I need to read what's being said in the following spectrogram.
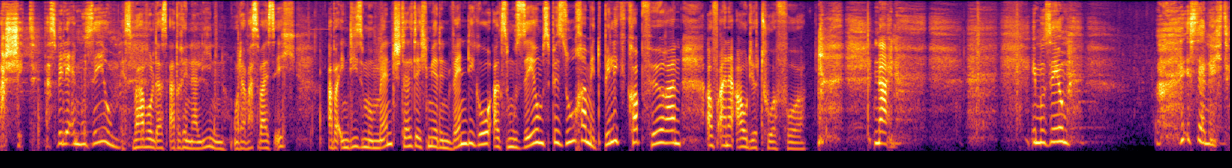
Ach, shit. Was will er im Museum? Es war wohl das Adrenalin oder was weiß ich. Aber in diesem Moment stellte ich mir den Wendigo als Museumsbesucher mit Billigkopfhörern auf einer Audiotour vor. Nein. Im Museum ist er nicht.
